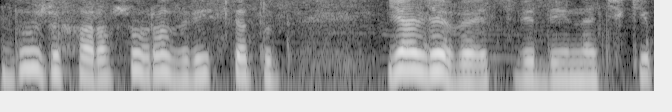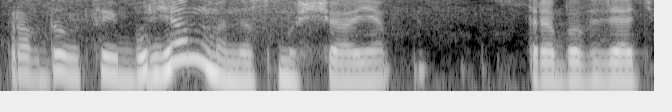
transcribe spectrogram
дуже хорошо розрісся тут ялівець від іночки. Правда, оцей бур'ян мене смущає. Треба взяти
